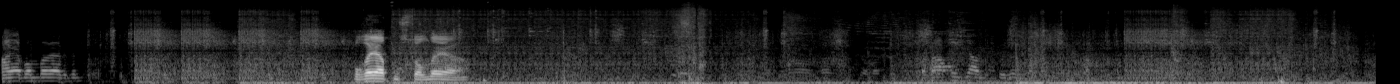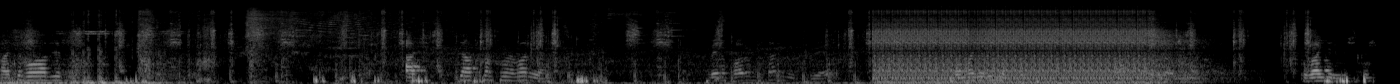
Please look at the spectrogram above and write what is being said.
Aya bomba verdim. Bugay atmış solda ya. APC almış görüyor musun? Açık olabilir. Atmak var ya. Benim param bir tane götürüyor. Bomba görüyor musun? Buga girmiştir.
